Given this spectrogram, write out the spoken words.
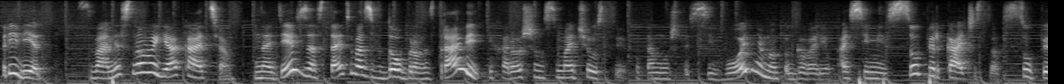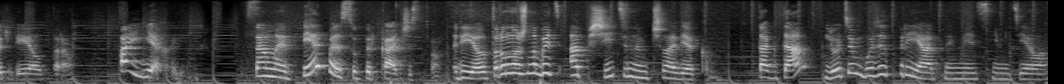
Привет! С вами снова я, Катя. Надеюсь застать вас в добром здравии и хорошем самочувствии, потому что сегодня мы поговорим о семи супер качествах. Поехали! Самое первое супер качество – риэлтору нужно быть общительным человеком. Тогда людям будет приятно иметь с ним дело.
